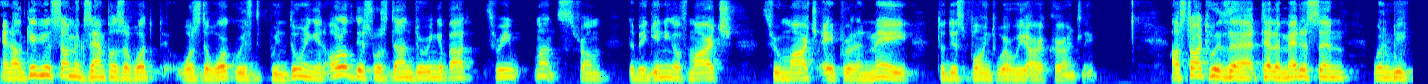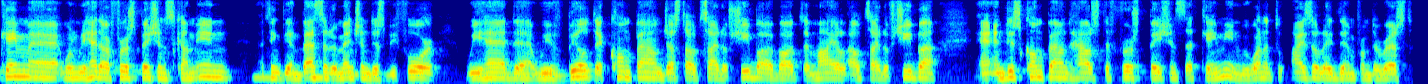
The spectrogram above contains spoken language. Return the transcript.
And I'll give you some examples of what was the work we've been doing. And all of this was done during about three months from the beginning of March through March, April, and May to this point where we are currently. I'll start with uh, telemedicine. When we came, uh, when we had our first patients come in, I think the ambassador mentioned this before. We had, uh, we've built a compound just outside of Sheba, about a mile outside of Sheba, and this compound housed the first patients that came in. We wanted to isolate them from the rest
